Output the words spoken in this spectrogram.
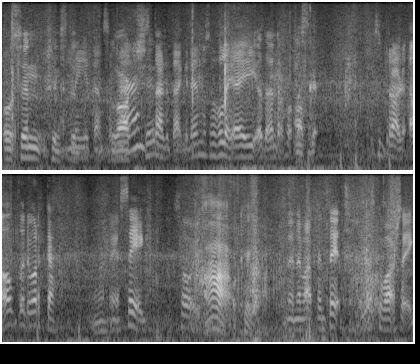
Och sen finns en det liten sån här. Så tar du tag i den och så håller jag i åt andra hållet. Okej. Så drar du allt vad du orkar. Den är seg. så just. Ah, okej. Den är vattentät. Den ska vara seg.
